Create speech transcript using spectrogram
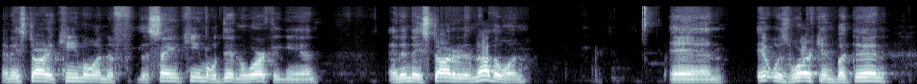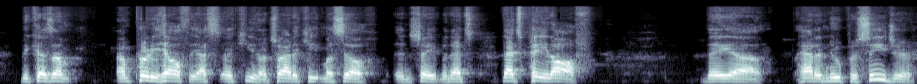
and they started chemo, and the the same chemo didn't work again, and then they started another one, and it was working, but then because I'm I'm pretty healthy. I, you know try to keep myself in shape, and that's that's paid off. They uh, had a new procedure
